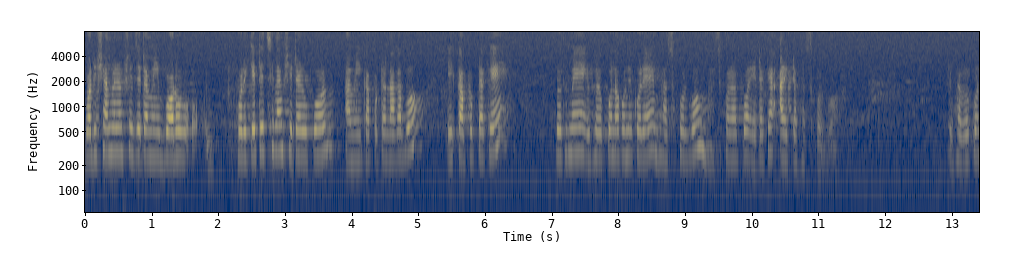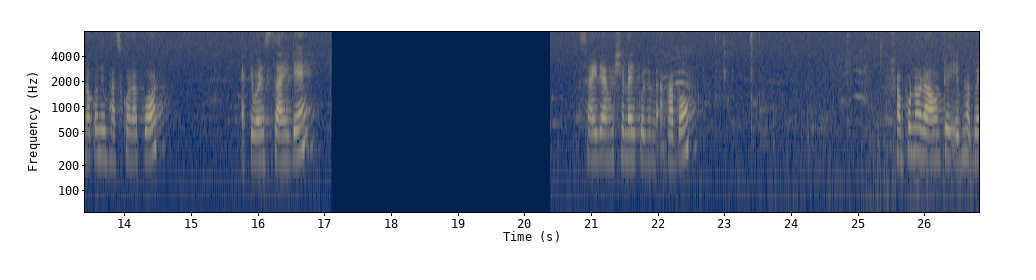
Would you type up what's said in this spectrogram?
বডির সামনের অংশে যেটা আমি বড় করে কেটেছিলাম, সেটার উপর আমি কাপড়টা লাগাবো। এই কাপড়টাকে প্রথমে এভাবে কোনাকুনি করে ভাঁজ করব। ভাঁজ করার পর এটাকে আরেকটা ভাঁজ করব। এভাবে কোনাকুনি ভাঁজ করার পর একেবারে সাইডে সাইডে আমি সেলাই করে লাগাবো। সম্পূর্ণ রাউন্ডে এভাবে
